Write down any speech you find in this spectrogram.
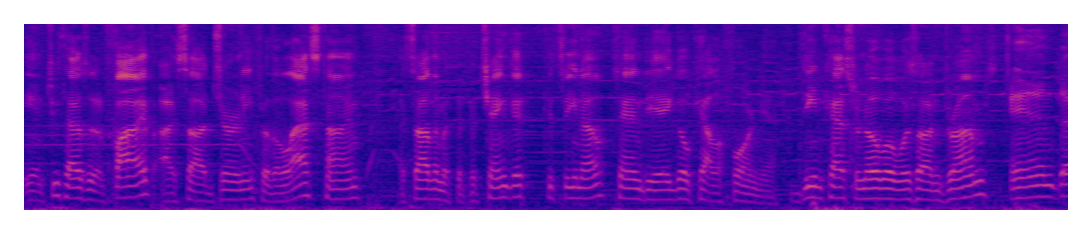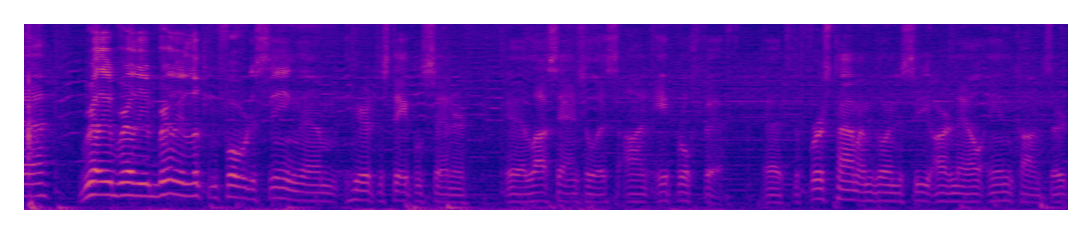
In 2005, I saw Journey for the last time. I saw them at the Pechanga Casino, San Diego, California. Deen Castronovo was on drums, and uh, really, really, really looking forward to seeing them here at the Staples Center, uh, Los Angeles, on April 5th. Uh, it's the first time I'm going to see Arnel in concert,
